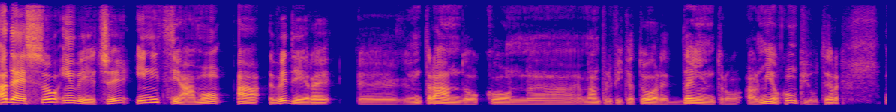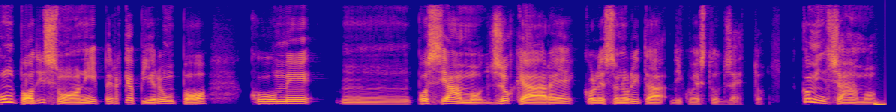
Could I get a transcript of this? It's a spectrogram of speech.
Adesso invece iniziamo a vedere eh, entrando con uh, un amplificatore dentro al mio computer un po' di suoni per capire un po' come possiamo giocare con le sonorità di questo oggetto. Cominciamo!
